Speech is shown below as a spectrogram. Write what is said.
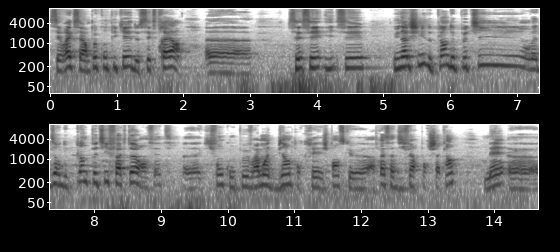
c'est vrai que c'est un peu compliqué de s'extraire. Euh, c'est une alchimie de plein de petits, on va dire, de plein de petits facteurs en fait, euh, qui font qu'on peut vraiment être bien pour créer. Je pense que après ça diffère pour chacun, mais euh,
